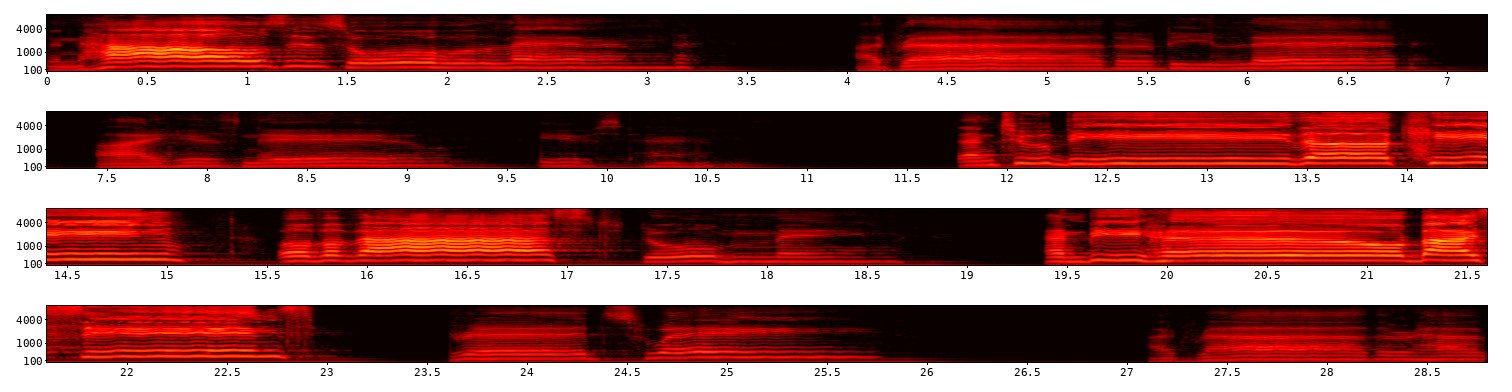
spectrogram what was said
than houses or land. I'd rather be led by his nail pierced hands than to be the king of a vast domain and be held by sin's dread sway. I'd rather have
